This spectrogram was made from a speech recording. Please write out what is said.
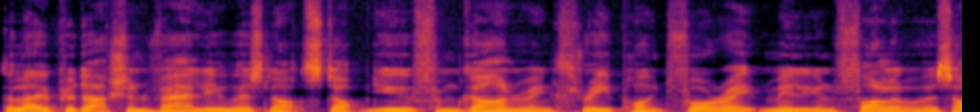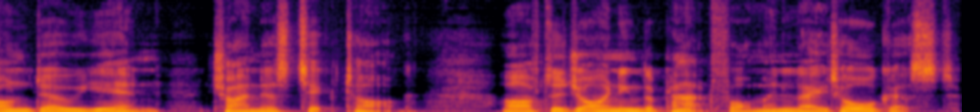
The low production value has not stopped Yu from garnering 3.48 million followers on Douyin, China's TikTok, after joining the platform in late August.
